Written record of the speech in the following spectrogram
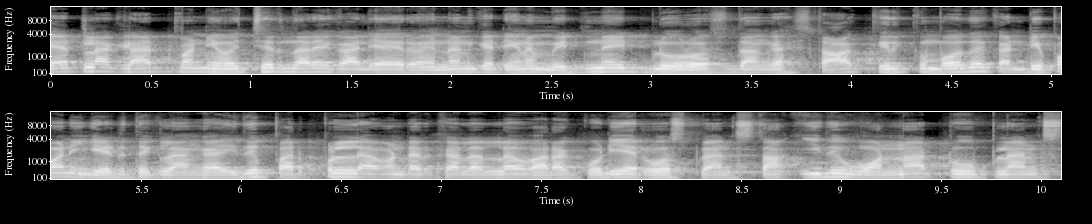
கேட்லாக் ஆட் பண்ணி வச்சுருந்தாலே காலியாயிரும் என்னென்னு கேட்டிங்கன்னா மிட் நைட் ப்ளூ ரோஸ் தாங்க. ஸ்டாக் இருக்கும்போது கண்டிப்பாக நீங்கள் எடுத்துக்கலாங்க. இது பர்பிள் லெவண்டர் கலரில் வரக்கூடிய ரோஸ் பிளான்ஸ் தான். இது ஒன் ஆர் டூ பிளான்ஸ்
